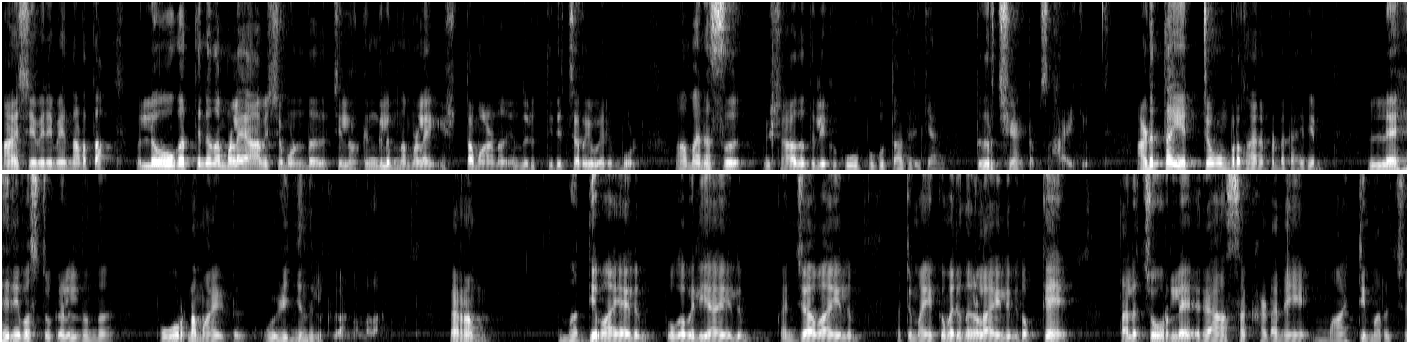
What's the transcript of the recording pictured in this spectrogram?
ആശയവിനിമയം നടത്താം. അപ്പം ലോകത്തിന് നമ്മളെ ആവശ്യമുണ്ട്. ചിലർക്കെങ്കിലും നമ്മളെ ഇഷ്ടമാണ് എന്നൊരു തിരിച്ചറിവ് വരുമ്പോൾ ആ മനസ്സ് വിഷാദത്തിലേക്ക് കൂപ്പ് കുത്താതിരിക്കാൻ തീർച്ചയായിട്ടും സഹായിക്കും. അടുത്ത ഏറ്റവും പ്രധാനപ്പെട്ട കാര്യം ലഹരി വസ്തുക്കളിൽ നിന്ന് പൂർണമായിട്ട് ഒഴിഞ്ഞു നിൽക്കുക എന്നുള്ളതാണ്. കാരണം മദ്യമായാലും പുകവലിയായാലും കഞ്ചാവായാലും മറ്റ് മയക്കുമരുന്നുകളായാലും ഇതൊക്കെ തലച്ചോറിലെ രാസഘടനയെ മാറ്റിമറിച്ച്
